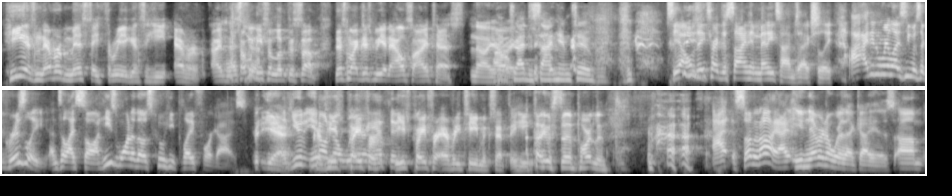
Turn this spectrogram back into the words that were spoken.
He has never missed a three against the Heat ever. I, someone true. needs to look this up. This might just be an outside test. No, you're I right. tried to sign him too. So, yeah, oh, they tried to sign him many times. Actually, I, I didn't realize he was a Grizzly until I saw he's one of those who he played for guys. Yeah, Like, you- you 'cause don't he's know played where for Anthony- he's played for every team except the I Heat. thought he was still in Portland. I so did I. I you never know where that guy is. Um,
